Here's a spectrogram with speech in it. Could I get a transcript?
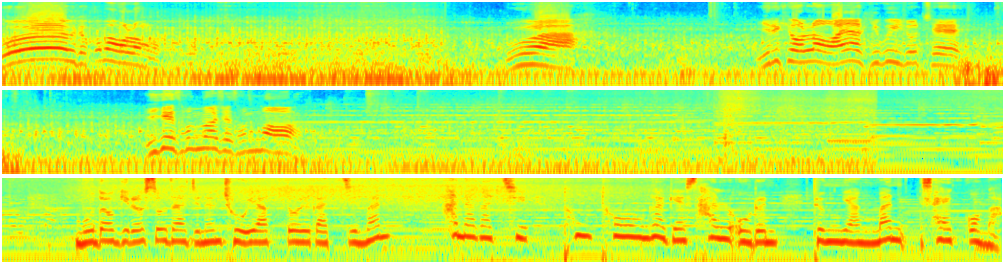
와, 그냥 꼬막 올라온 거. 우와. 이렇게 올라와야 기분이 좋지. 이게 손맛이야, 손맛. 무더기로 쏟아지는 조약돌 같지만 하나같이 통통하게 살 오른 등량만 새꼬막.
